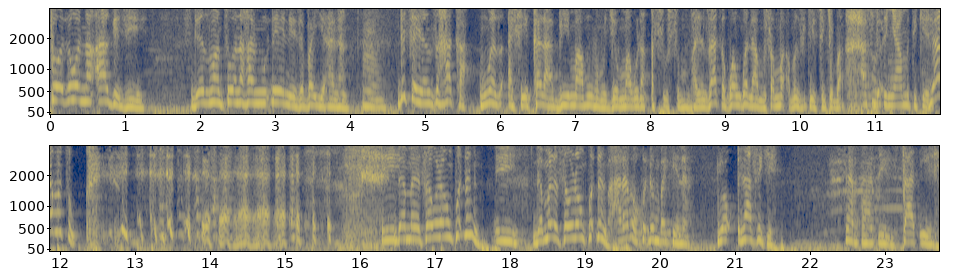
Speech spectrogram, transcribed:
To da wannan agaji da ya zama to na hannu ɗaya ne da bayyanan duka yanzu haka mu yanzu a shekara biyu ma mu ba mu je ma wurin asusun ba. Yanzu haka gwangwana musamman abin suke ciki ba. Asusun ya mutu kenan. Ya mutu. Da mai sauran kuɗin da mara sauran kuɗin. Ba a raba kuɗin ba kenan. Yau ina suke? Sar ta tsere. Ta tsere.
